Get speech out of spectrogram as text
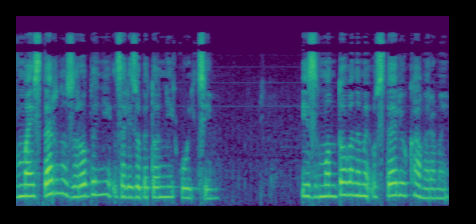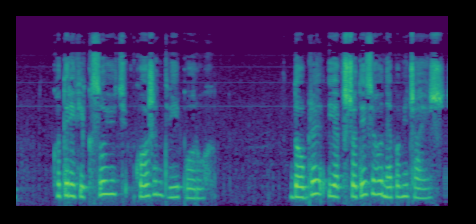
в майстерно зробленій залізобетонній кульці із вмонтованими у стелю камерами, котрі фіксують кожен твій порух. Добре, якщо ти цього не помічаєш.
